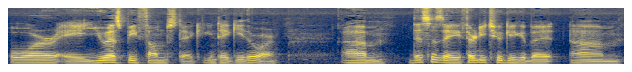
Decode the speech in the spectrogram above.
or a USB thumbstick. You can take either or. Um, this is a 32 gigabit um,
